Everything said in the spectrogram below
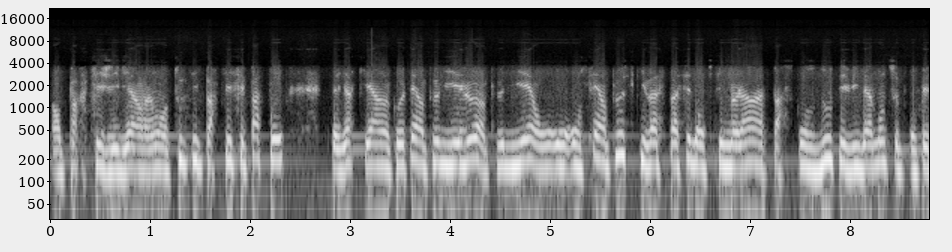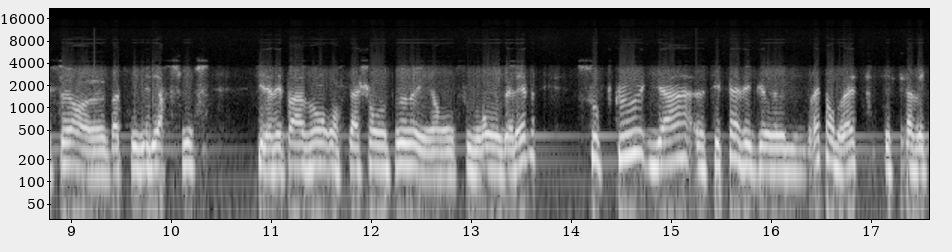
en partie, je dis bien vraiment en toute petite partie, c'est pas faux. C'est-à-dire qu'il y a un côté un peu mielleux, un peu niais. On, on sait un peu ce qui va se passer dans ce film-là parce qu'on se doute évidemment que ce professeur euh, va trouver des ressources qu'il n'avait pas avant en se lâchant un peu et en s'ouvrant aux élèves. Sauf que il a, euh, c'est fait avec euh, une vraie tendresse, c'est fait avec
